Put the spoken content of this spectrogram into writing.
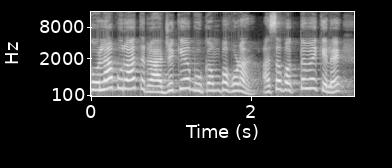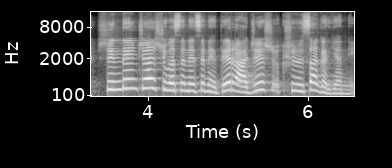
कोल्हापुरात राजकीय भूकंप होणार असं वक्तव्य केलंय शिंदेच्या शिवसेनेचे नेते राजेश क्षीरसागर यांनी.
